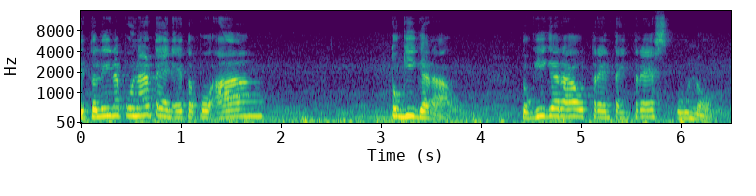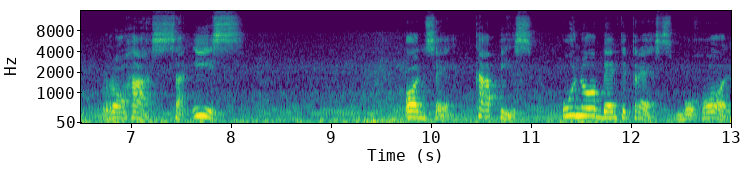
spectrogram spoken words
Ituloy na po natin, ito po ang Tugigaraw. Tugigaraw 33-1. Rojas 6. 11. Capiz 1.23. Bohol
